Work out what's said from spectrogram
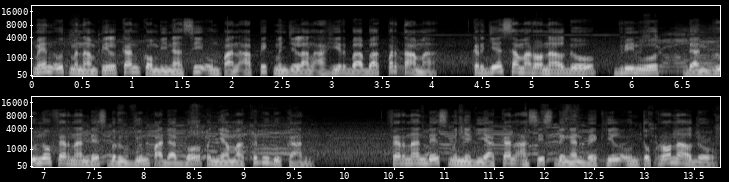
Menut menampilkan kombinasi umpan apik menjelang akhir babak pertama. Kerja sama Ronaldo, Greenwood, dan Bruno Fernandes berujung pada gol penyama kedudukan. Fernandes menyediakan assist dengan back heel untuk Ronaldo.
